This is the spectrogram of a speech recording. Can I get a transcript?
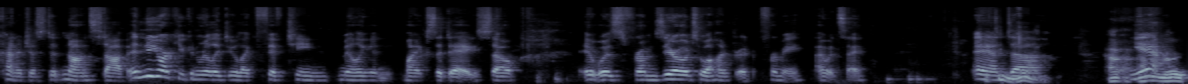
kind of just nonstop. In New York, you can really do like 15 million mics a day. So it was from zero to 100 for me, I would say. And uh, how, yeah. How many, really,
